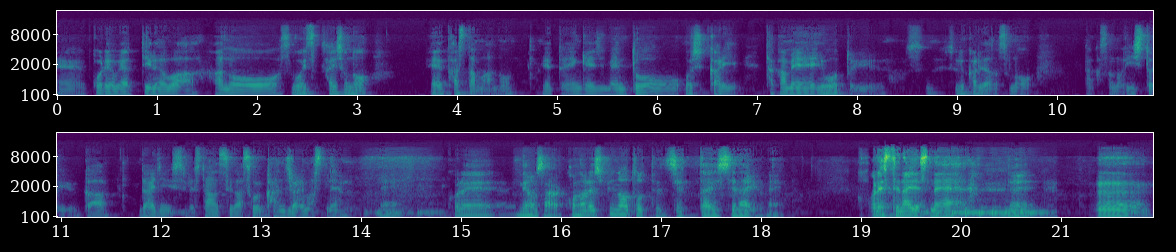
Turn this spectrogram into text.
えー、これをやっているのはあのすごい最初の、えー、カスタマーの、えーと、エンゲージメントをしっかり高めようというする彼らのそのなんかその意思というか大事にするスタンスがすごい感じられますね。ねこれでもさこのレシピノートって絶対してないよね。これ捨てないですね。ね。うん。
